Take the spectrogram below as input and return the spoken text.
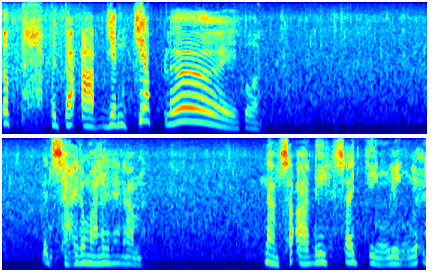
อึ๊บ เป็นตาอาบเย็นเจี๊ยบเลยพวกเป็นสายลงมาเลยนะน้ำน้ำสะอาดดีใสจริงหลิงเลย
